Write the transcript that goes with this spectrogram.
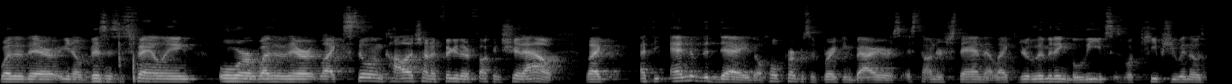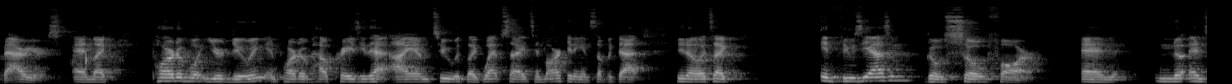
whether their you know business is failing, or whether they're like still in college trying to figure their fucking shit out. Like at the end of the day, the whole purpose of breaking barriers is to understand that like your limiting beliefs is what keeps you in those barriers. And like part of what you're doing and part of how crazy that I am too with like websites and marketing and stuff like that, you know, it's like enthusiasm goes so far. And no, and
